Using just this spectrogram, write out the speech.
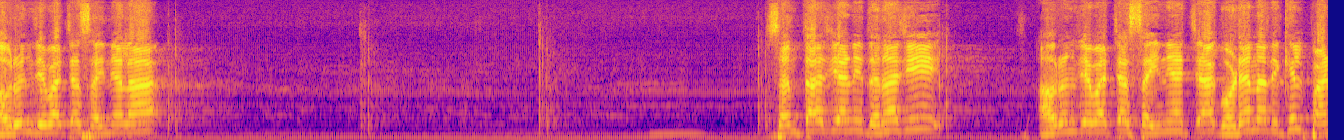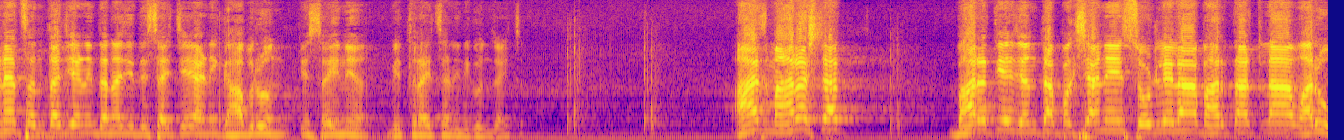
औरंगजेबाच्या सैन्याला संताजी आणि धनाजी औरंगजेबाच्या सैन्याच्या घोड्यांना देखील पाण्यात संताजी आणि धनाजी दिसायचे आणि घाबरून ते सैन्य बिथरायचं आणि निघून जायचं. आज महाराष्ट्रात भारतीय जनता पक्षाने सोडलेला भारतातला वारू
